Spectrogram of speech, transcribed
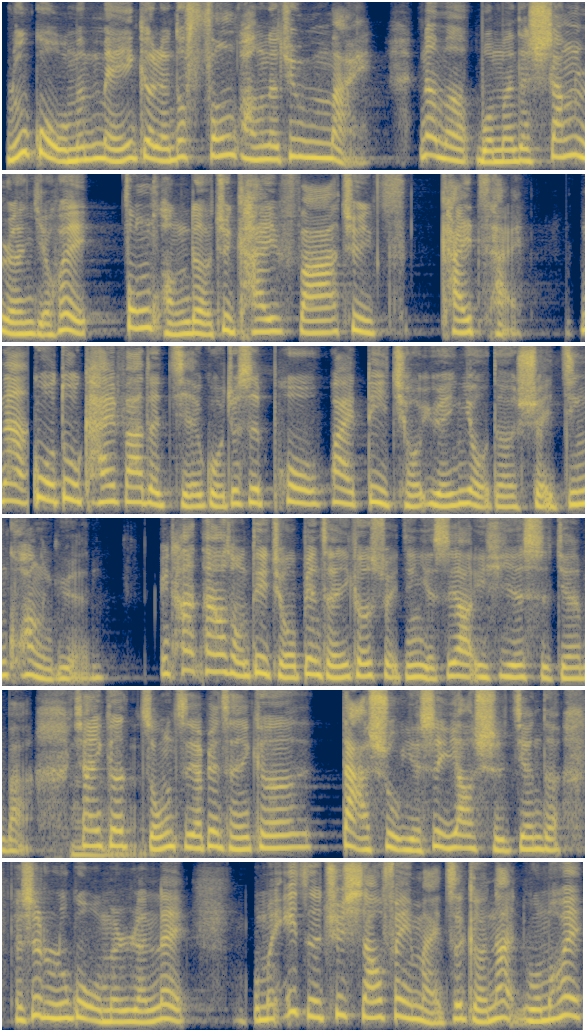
如果我们每一个人都疯狂的去买。那么，我们的商人也会疯狂的去开发、去开采。那过度开发的结果就是破坏地球原有的水晶矿源，因为它它要从地球变成一颗水晶，也是要一些时间吧。像一颗种子要变成一颗。大树也是要时间的，可是如果我们人类，我们一直去消费买这个，那我们会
